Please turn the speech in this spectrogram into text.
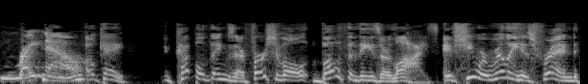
right now. Okay. Couple things there. First of all, both of these are lies. If she were really his friend,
